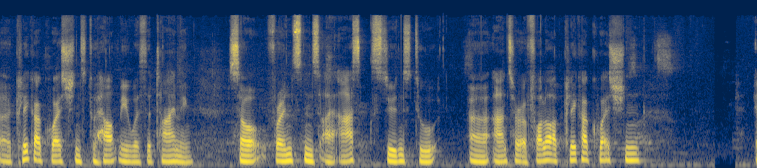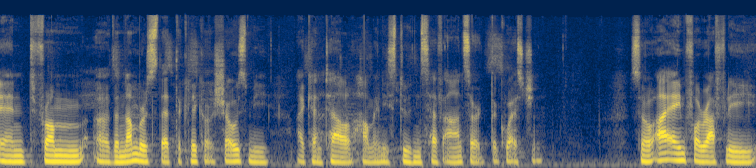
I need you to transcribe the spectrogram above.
uh, clicker questions to help me with the timing. So, for instance, I ask students to uh, answer a follow-up clicker question and from uh, the numbers that the clicker shows me, I can tell how many students have answered the question. So I aim for roughly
